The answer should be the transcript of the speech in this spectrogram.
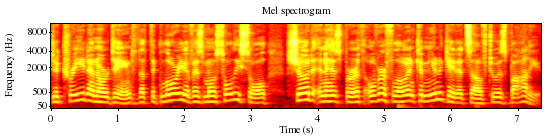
decreed and ordained that the glory of his most holy soul should in his birth overflow and communicate itself to his body,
